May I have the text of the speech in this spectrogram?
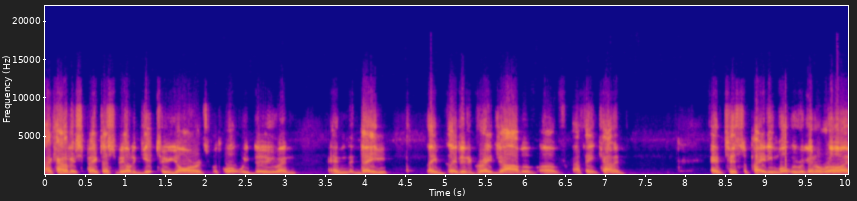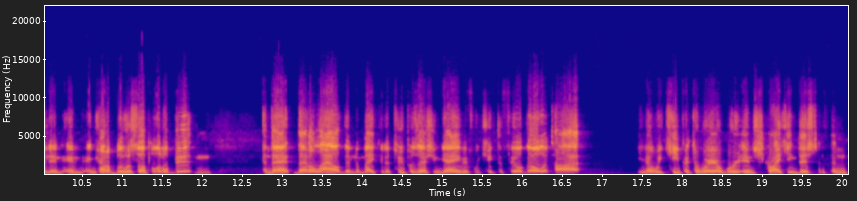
I kind of expect us to be able to get two yards with what we do, and and they they they did a great job of, of I think kind of anticipating what we were going to run and, and, and kind of blew us up a little bit and and that that allowed them to make it a two possession game if we kick the field goal at tie you know, we keep it to where we're in striking distance. And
